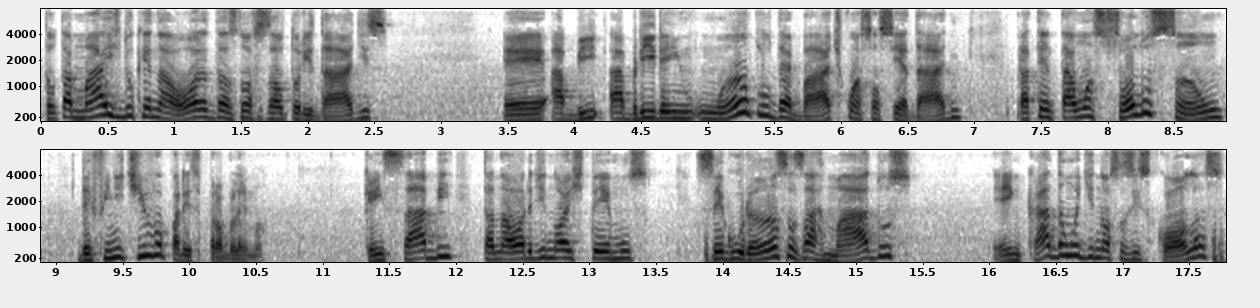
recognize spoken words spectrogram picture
Então está mais do que na hora das nossas autoridades é, abri abrirem um amplo debate com a sociedade para tentar uma solução definitiva para esse problema. Quem sabe está na hora de nós termos seguranças armados em cada uma de nossas escolas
